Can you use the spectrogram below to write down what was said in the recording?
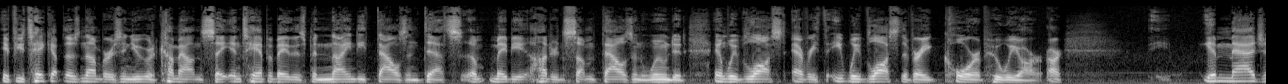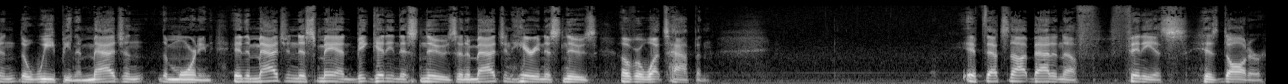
if you take up those numbers and you were to come out and say in Tampa Bay there's been 90,000 deaths, uh, maybe 100 something thousand wounded, and we've lost everything. We've lost the very core of who we are. Our, imagine the weeping, imagine the mourning, and imagine this man getting this news, and imagine hearing this news over what's happened if that's not bad enough, Phinehas, his daughter,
